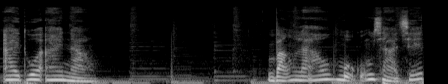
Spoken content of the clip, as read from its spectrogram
ai thua ai nào. Vắng lão, mụ cũng chả chết.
